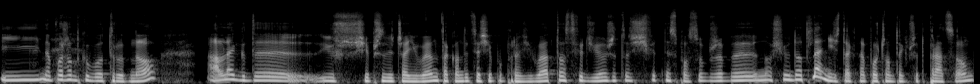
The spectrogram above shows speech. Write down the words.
I na początku było trudno, ale gdy już się przyzwyczaiłem, ta kondycja się poprawiła, to stwierdziłem, że to jest świetny sposób, żeby no, się dotlenić tak na początek przed pracą.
